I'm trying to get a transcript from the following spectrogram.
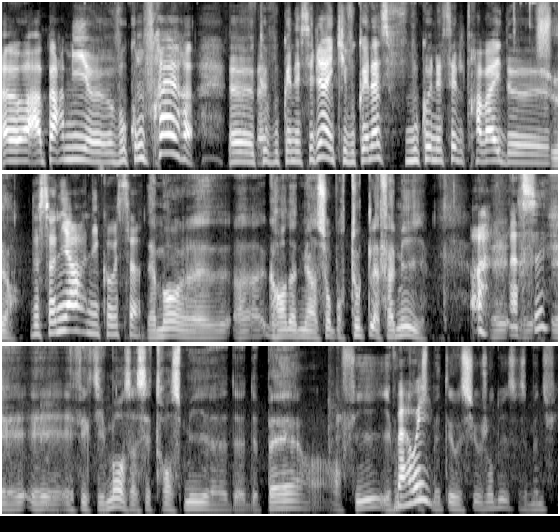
Euh, parmi euh, vos confrères euh, que vous connaissez bien et qui vous connaissent, vous connaissez le travail de, Sonia, Nikos. Évidemment, grande admiration pour toute la famille. Et, merci. Et, et- et effectivement, ça s'est transmis de, de père en fille. Et vous Bah oui. transmettez aussi aujourd'hui, ça c'est magnifique.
